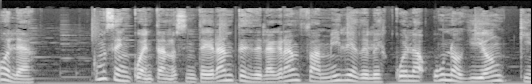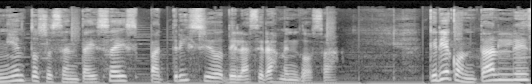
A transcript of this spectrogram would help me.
Hola, ¿cómo se encuentran los integrantes de la gran familia de la Escuela 1-566 Patricio de las Heras Mendoza? Quería contarles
